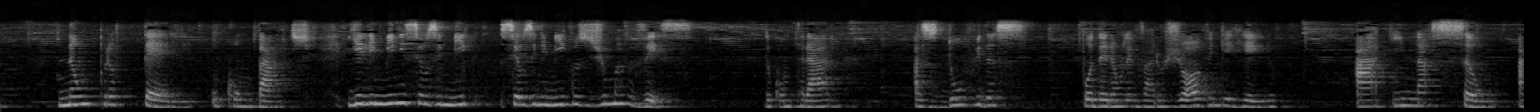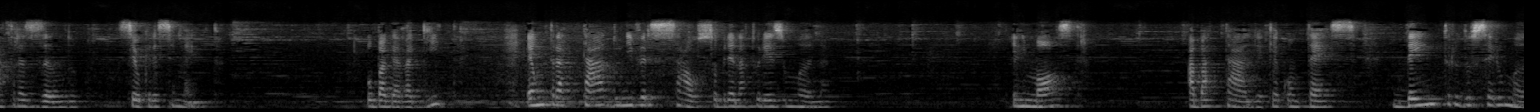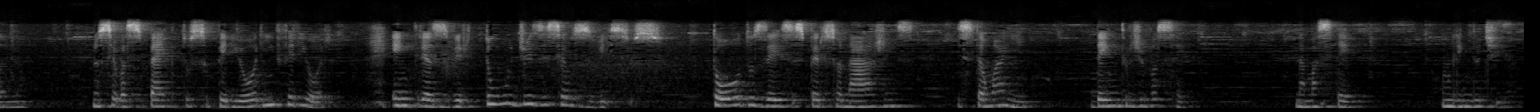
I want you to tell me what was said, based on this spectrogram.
não protele o combate e elimine seus, seus inimigos de uma vez. Do contrário, as dúvidas poderão levar o jovem guerreiro à inação, atrasando seu crescimento. O Bhagavad Gita é um tratado universal sobre a natureza humana ele mostra a batalha que acontece dentro do ser humano, no seu aspecto superior e inferior, entre as virtudes e seus vícios. Todos esses personagens estão aí, dentro de você. Namastê. Um lindo dia.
